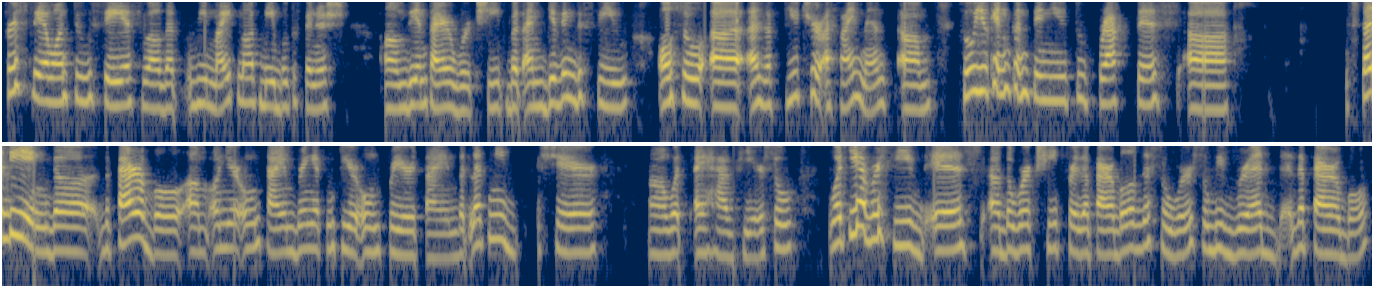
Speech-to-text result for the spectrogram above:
firstly, I want to say as well that we might not be able to finish um, the entire worksheet, but I'm giving this to you also uh, as a future assignment um, so you can continue to practice uh, studying the, the parable um, on your own time, bring it into your own prayer time. But let me share uh, what I have here. So, what you have received is uh, the worksheet for the parable of the sower. So, we've read the parable.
